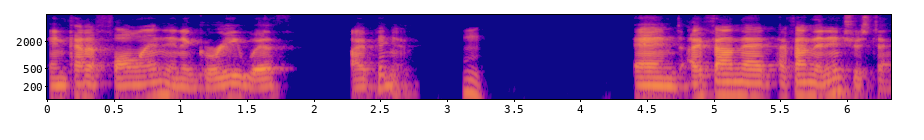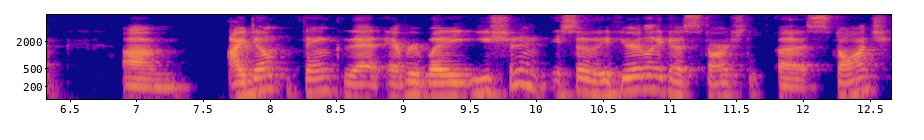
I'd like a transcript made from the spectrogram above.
and kind of fall in and agree with my opinion. Hmm. and i found that i found that interesting. Um, i don't think that everybody you shouldn't so if you're like a staunch uh, staunch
